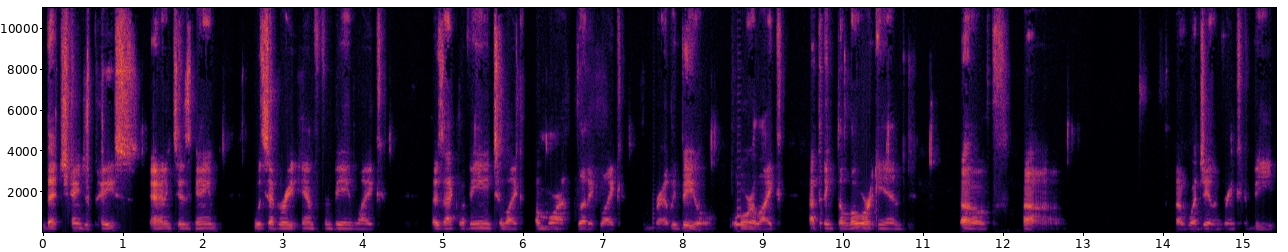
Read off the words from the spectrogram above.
that change of pace adding to his game would separate him from being like a Zach LaVine to like a more athletic like Bradley Beal or like I think the lower end of uh, of what Jalen Green could be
